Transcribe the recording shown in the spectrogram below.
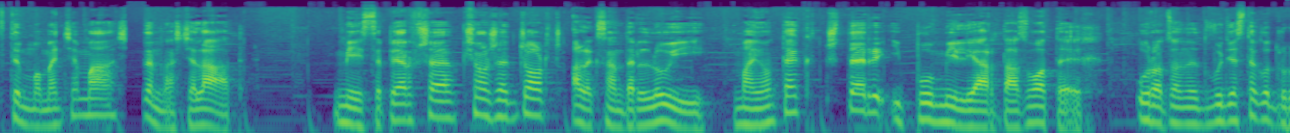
W tym momencie ma 17 lat. Miejsce pierwsze książę George Alexander Louis. Majątek 4,5 miliarda złotych. Urodzony 22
